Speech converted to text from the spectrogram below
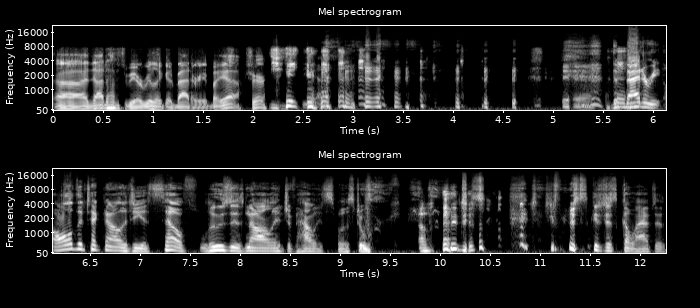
Uh, that'd have to be a really good battery, but yeah, sure. yeah. the battery, all the technology itself loses knowledge of how it's supposed to work. Oh. it just, just, it just collapses.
